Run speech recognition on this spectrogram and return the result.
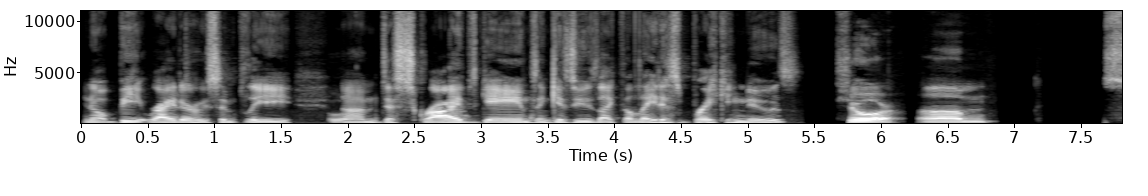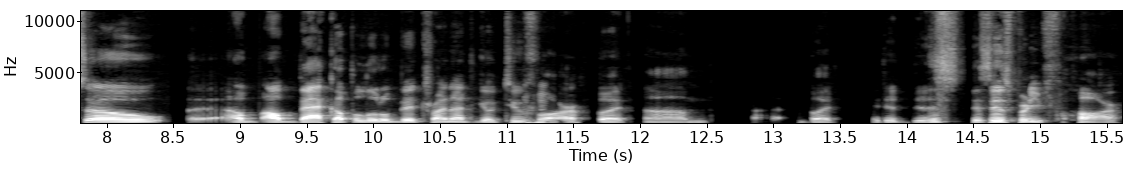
you know beat writer who simply um, describes games and gives you like the latest breaking news? Sure. Um, so uh, I'll, I'll back up a little bit, try not to go too mm-hmm. far, but um, but it, this this is pretty far.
